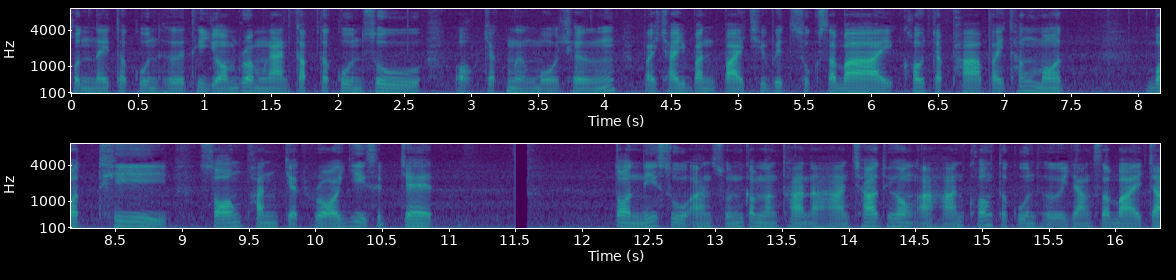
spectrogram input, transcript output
คนในตระกูลเหอที่ยอมร่วมงานกับตระกูลซูออกจากเมืองโมเฉิง ไปใช้บรรปลายชีวิตสุขสบาย เขาจะพาไปทั้งหมด บทที่ 2727 ตอนนี้สูอ่านสุนกำลังทานอาหารเช้าที่ห้องอาหารของตระกูลเหออย่างสบายใจ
